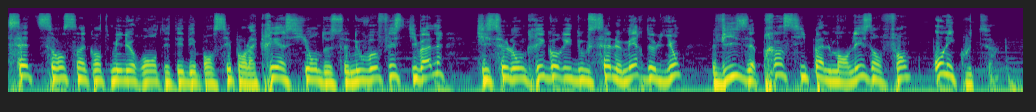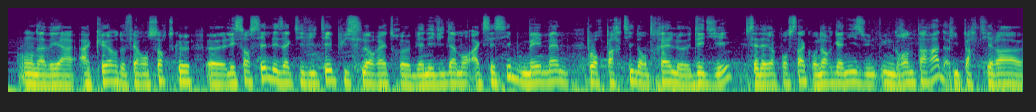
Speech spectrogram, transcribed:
750 000 euros ont été dépensés pour la création de ce nouveau festival qui, selon Grégory Doucet, le maire de Lyon, vise principalement les enfants. On l'écoute. On avait à cœur de faire en sorte que euh, l'essentiel des activités puisse leur être bien évidemment accessible, mais même pour partie d'entre elles dédiées. C'est d'ailleurs pour ça qu'on organise une, une, grande parade qui partira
